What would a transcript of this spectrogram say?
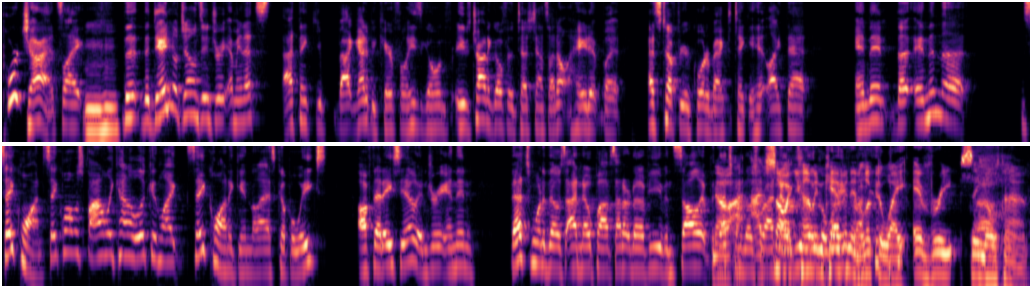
poor Giants like Mm-hmm. the the Daniel Jones injury. I mean, that's I think you got to be careful. He's going. For, he was trying to go for the touchdown, so I don't hate it, but that's tough for your quarterback to take a hit like that. And then the and then the Saquon. Saquon was finally kind of looking like Saquon again the last couple weeks off that ACL injury, and then. That's one of those I know, pops. I don't know if you even saw it, but No, that's one of those I where I, saw know it you coming, Kevin, and looked away every single Oh. time.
